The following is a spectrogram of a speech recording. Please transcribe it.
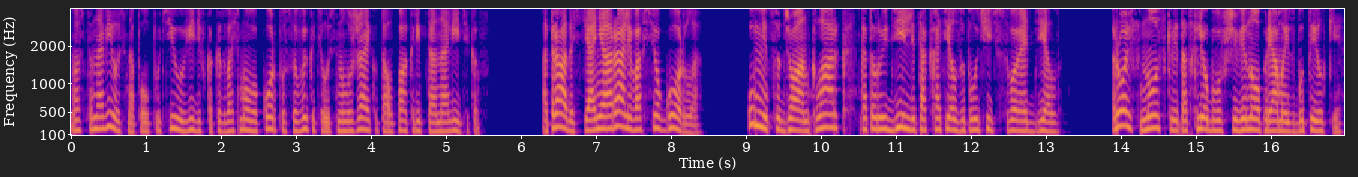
но остановилась на полпути, увидев, как из восьмого корпуса выкатилась на лужайку толпа криптоаналитиков. От радости они орали во все горло. Умница Джоан Кларк, которую Дилли так хотел заполучить в свой отдел. Рольф Носквит, отхлебывавший вино прямо из бутылки.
